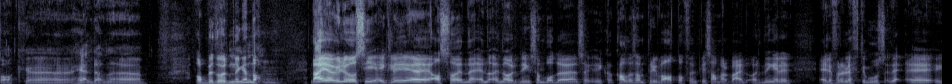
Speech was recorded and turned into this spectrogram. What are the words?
bak uh, hele denne Abid-ordningen, da. Nei, jeg vil jo si egentlig eh, altså en, en, en ordning som både Vi kan kalle det sånn privat-offentlig samarbeidordning. Eller, eller for å løfte god eh,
